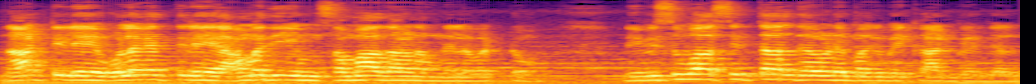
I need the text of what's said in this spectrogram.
நாட்டிலே உலகத்திலே அமைதியும் சமாதானம் நிலவட்டும். நீ விசுவாசித்தால் தேவனுடைய மகிமை காண்பீர்கள்.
